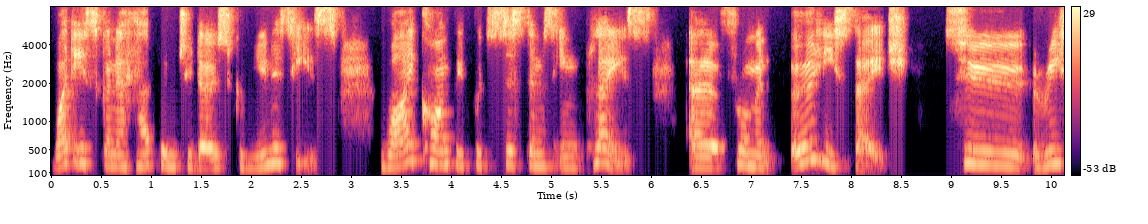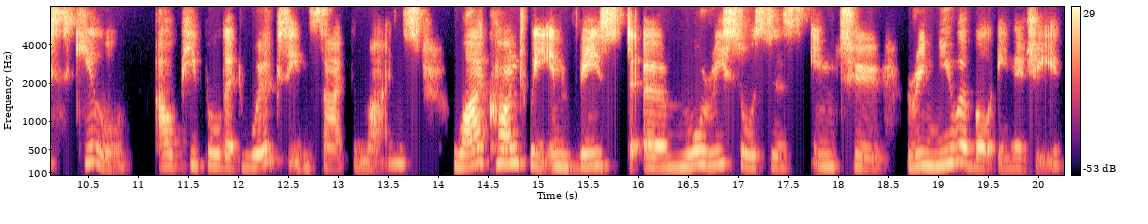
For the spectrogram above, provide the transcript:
what is going to happen to those communities? Why can't we put systems in place uh, from an early stage to reskill our people that works inside the mines. Why can't we invest uh, more resources into renewable energy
